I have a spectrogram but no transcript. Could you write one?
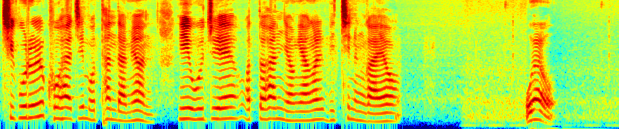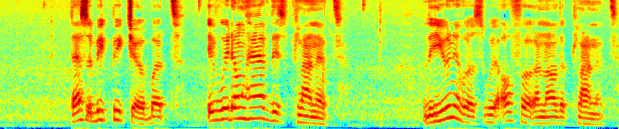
지구를 구하지 못한다면 이 우주에 어떠한 영향을 미치는가요? Well, that's a big picture, but if we don't have this planet, the universe will offer another planet.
